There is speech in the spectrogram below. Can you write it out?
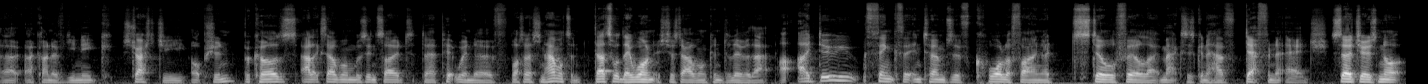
a, a, kind of unique strategy option because Alex Albon was inside the pit window of Bottas and Hamilton. That's what they want. It's just Albon can deliver that. I, I do think that in terms of qualifying, I still feel like Max is going to have definite edge. Sergio's not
